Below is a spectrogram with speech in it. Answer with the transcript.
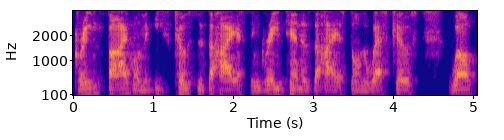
grade five on the East Coast is the highest and grade 10 is the highest on the West Coast. Well,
